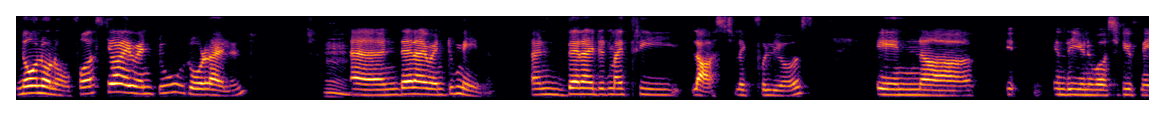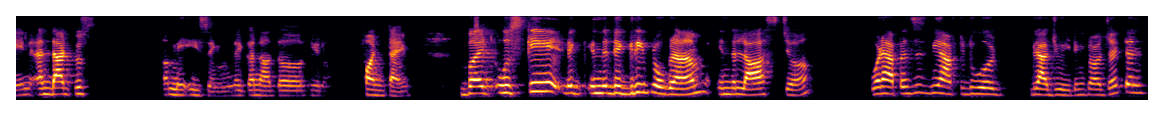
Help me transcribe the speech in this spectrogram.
no, no, no. First year I went to Rhode Island Hmm. and and then I did my three last like full years in uh, in the University of Maine. And that was amazing, like another, you know, fun time. But uske, like in the degree program in the last year, what happens is we have to do a graduating project. And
